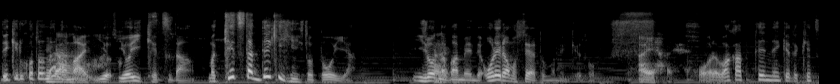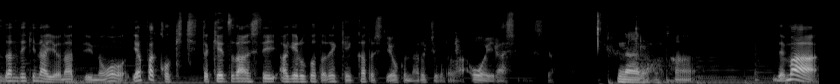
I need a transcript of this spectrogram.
できることならまあよ良い決断、まあ決断できひん人って多いやん。いろんな場面で、はい、俺らもそうやと思うねんけど、はいはい、これ分かってんねんけど決断できないよなっていうのをやっぱこうきちっと決断してあげることで結果として良くなるっていうことが多いらしいんですよ。なるほど。うん、でまあ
